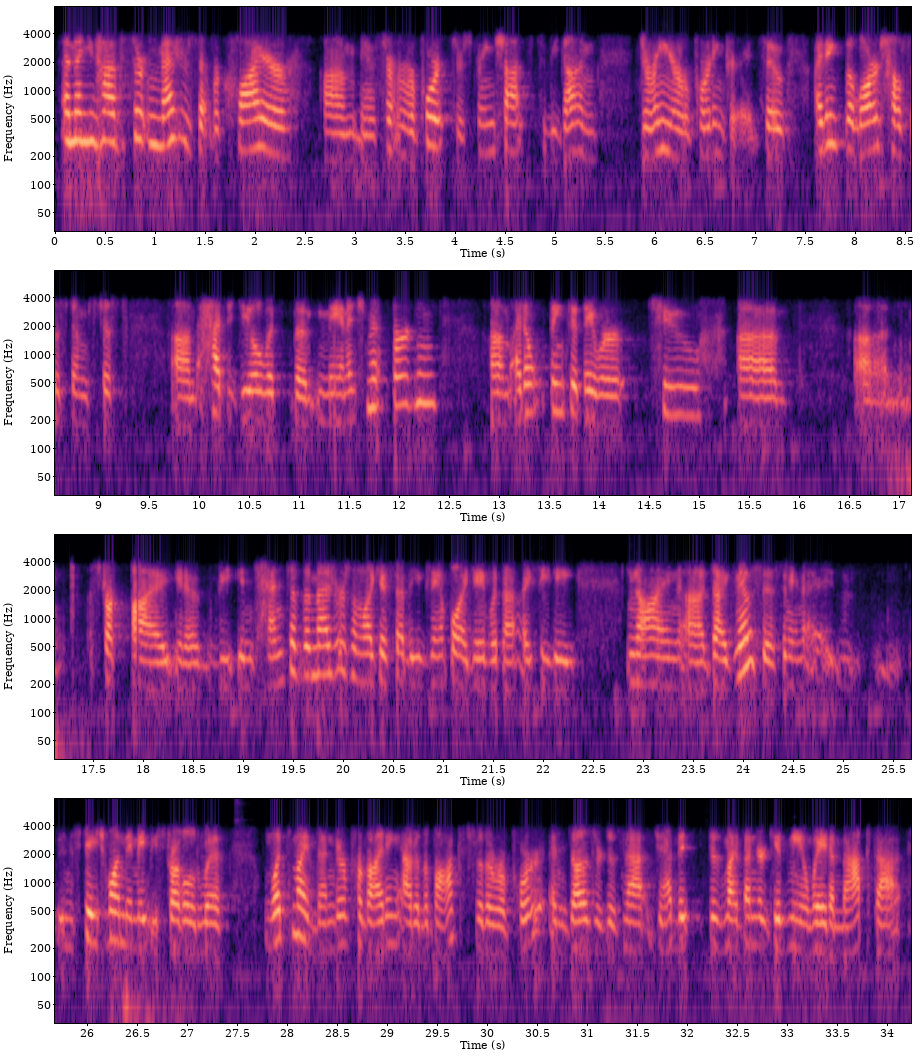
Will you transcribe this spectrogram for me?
And then you have certain measures that require um, you know, certain reports or screenshots to be done during your reporting period. So I think the large health systems just um, had to deal with the management burden. Um, I don't think that they were too uh, um, struck by you know the intent of the measures. And like I said, the example I gave with that ICD nine uh, diagnosis. I mean, in stage one, they maybe struggled with what's my vendor providing out of the box for the report, and does or does not does my vendor give me a way to map that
